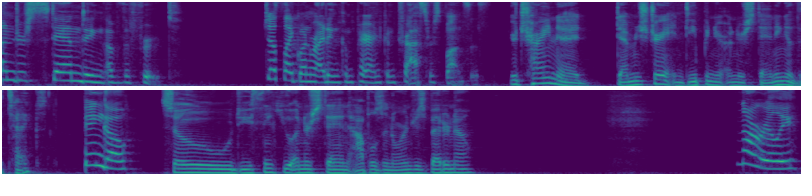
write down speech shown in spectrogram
understanding of the fruit. Just like when writing compare and contrast responses. You're trying to demonstrate and deepen your understanding of the text? Bingo! So, do you think you understand apples and oranges better now? Not really.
